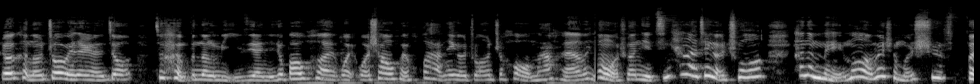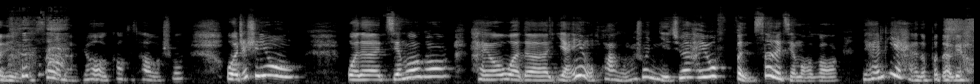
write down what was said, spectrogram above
有可能周围的人就就很不能理解你，就包括我，我上回化那个妆之后，我妈回来问问我说：“你今天的这个妆，她的眉毛为什么是粉颜色的？” 然后我告诉她我说：“我这是用我的睫毛膏还有我的眼影画的。”她说：“你居然还有粉色的睫毛膏，你还厉害的不得了。”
